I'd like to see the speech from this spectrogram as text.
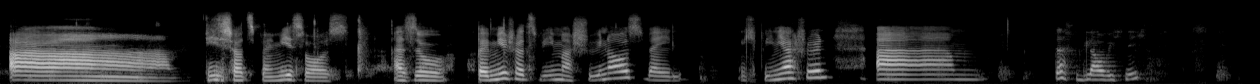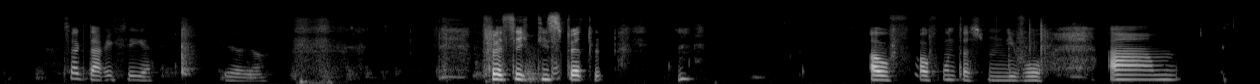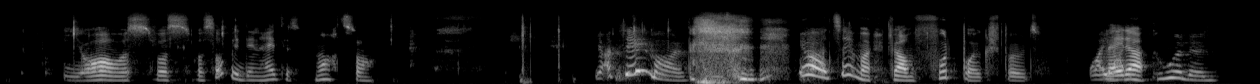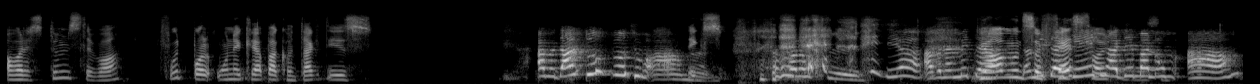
Ah, wie schaut's bei mir so aus? Also, bei mir schaut's wie immer schön aus, weil ich bin ja schön. Ähm, Das glaube ich nicht. sagt der Richtige. Ja, ja. Plötzlich dies Battle. Auf, auf unterstem Niveau. Ähm, Ja, was, was, was habe ich denn heute gemacht? So. Ja, erzähl mal. Ja, erzähl mal. Wir haben Football gespielt. Oh, Leider. Turnen. Aber das Dümmste war, Football ohne Körperkontakt ist Aber dann durften wir uns umarmen. nix. Das war doch schön. Ja. Aber damit der, Wir haben uns damit so der Gegner, den man umarmt,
